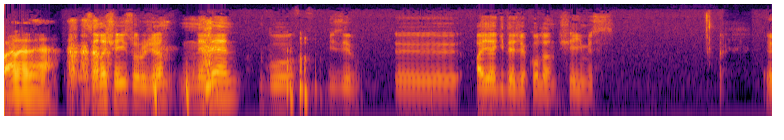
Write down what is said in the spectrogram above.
Bana ne? Sana şeyi soracağım. Neden bu bizim e, Ay'a gidecek olan şeyimiz e,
